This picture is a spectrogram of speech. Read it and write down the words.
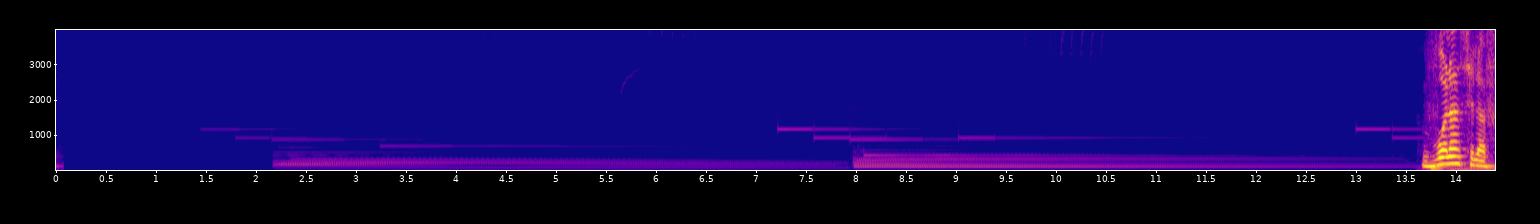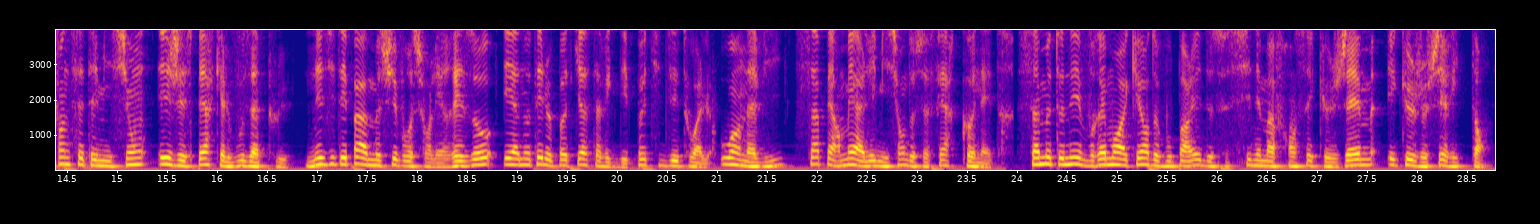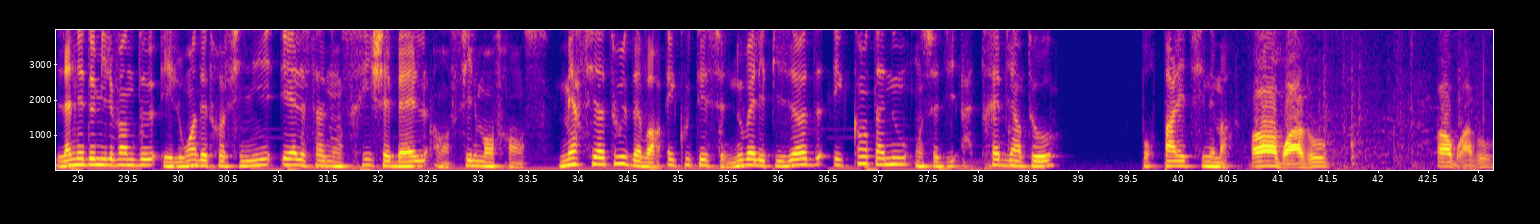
Voilà, c'est la fin de cette émission et j'espère qu'elle vous a plu. N'hésitez pas à me suivre sur les réseaux et à noter le podcast avec des petites étoiles ou un avis, ça permet à l'émission de se faire connaître. Ça me tenait vraiment à cœur de vous parler de ce cinéma français que j'aime et que je chéris tant. L'année 2022 est loin d'être finie et elle s'annonce riche et belle en film en France. Merci à tous d'avoir écouté ce nouvel épisode et quant à nous, on se dit à très bientôt pour parler de cinéma. Oh, bravo. Oh, bravo.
